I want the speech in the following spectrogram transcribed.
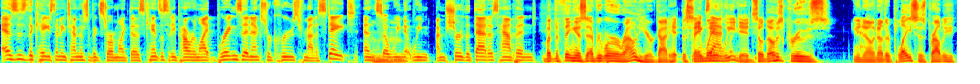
as is the case anytime there's a big storm like this, Kansas City Power and Light brings in extra crews from out of state, and so Mm-hmm. we know we I'm sure that that has happened. But the thing is, everywhere around here got hit the same way we did. So those crews, you know, in other places probably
